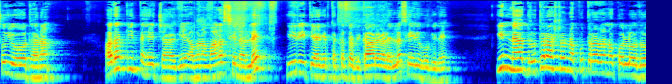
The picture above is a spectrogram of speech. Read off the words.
ಸುಯೋಧನ. ಅದಕ್ಕಿಂತ ಹೆಚ್ಚಾಗಿ ಅವನ ಮನಸ್ಸಿನಲ್ಲೇ ಈ ರೀತಿಯಾಗಿರ್ತಕ್ಕಂಥ ವಿಕಾರಗಳೆಲ್ಲ ಸೇರಿ ಹೋಗಿದೆ. ಇನ್ನು ಧೃತರಾಷ್ಟ್ರನ ಪುತ್ರರನ್ನು ಕೊಲ್ಲೋದು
